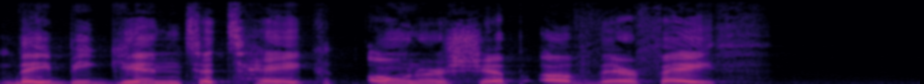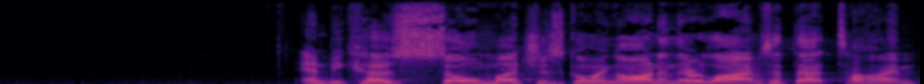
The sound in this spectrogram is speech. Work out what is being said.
they begin to take ownership of their faith. And because so much is going on in their lives at that time,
